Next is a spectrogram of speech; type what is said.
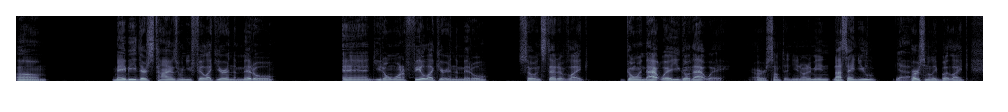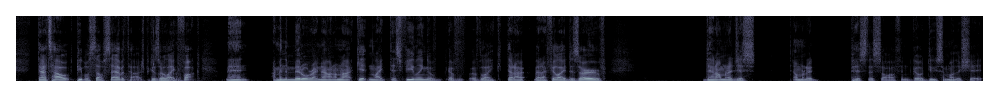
um maybe there's times when you feel like you're in the middle and you don't want to feel like you're in the middle so instead of like going that way you go that way or something you know what i mean? Not saying you Yeah. personally but like that's how people self-sabotage because they're like fuck man i'm in the middle right now and i'm not getting like this feeling of of, of like that i that i feel i deserve. Then i'm gonna just i'm gonna piss this off and go do some other shit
